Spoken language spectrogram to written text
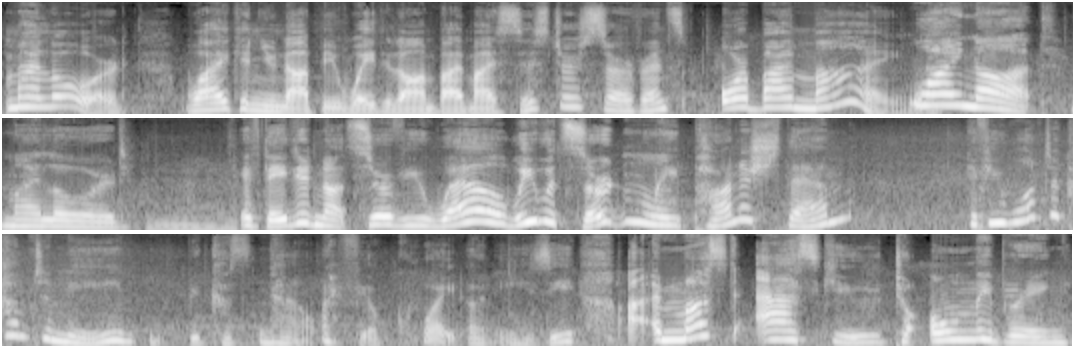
My lord, why can you not be waited on by my sister's servants or by mine? Why not, my lord? If they did not serve you well, we would certainly punish them. If you want to come to me, because now I feel quite uneasy, I must ask you to only bring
